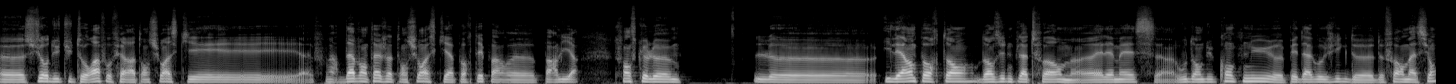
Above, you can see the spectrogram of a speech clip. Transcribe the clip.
Euh, sur du tutorat, il faut faire attention à ce qui est, faut faire davantage attention à ce qui est apporté par, euh, par l'IA. Je pense que le, le, il est important dans une plateforme LMS ou dans du contenu pédagogique de, formation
